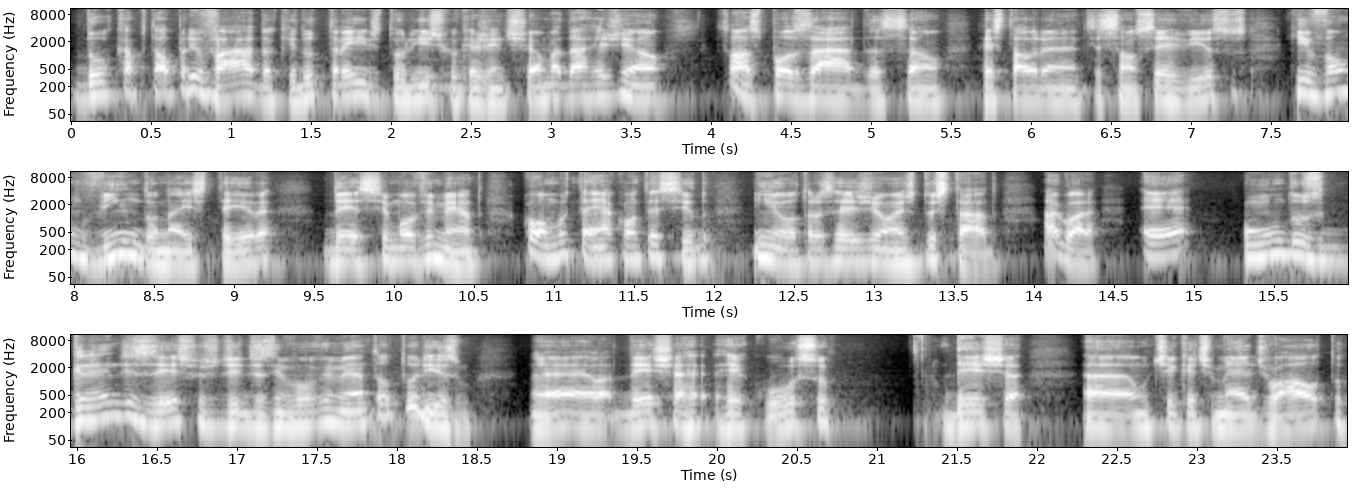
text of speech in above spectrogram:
do capital privado aqui, do trade turístico que a gente chama da região. São as pousadas, são restaurantes, são serviços que vão vindo na esteira desse movimento, como tem acontecido em outras regiões do estado. Agora, é um dos grandes eixos de desenvolvimento é o turismo. Né? Ela deixa recurso, deixa uh, um ticket médio alto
